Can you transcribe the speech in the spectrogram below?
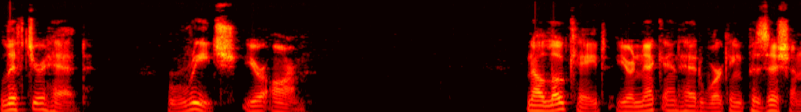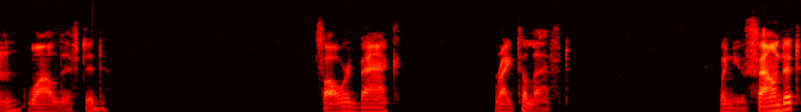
lift your head, reach your arm. Now locate your neck and head working position while lifted. Forward, back, right to left. When you've found it,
